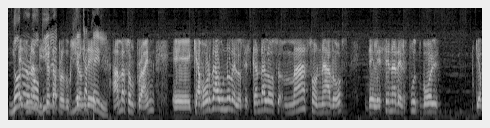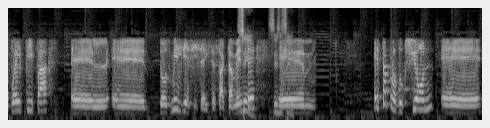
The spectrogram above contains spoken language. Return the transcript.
No, es no, una no, ambiciosa vi producción de. Amazon Prime eh, que aborda uno de los escándalos más sonados de la escena del fútbol, que fue el FIFA eh, 2016, exactamente. Sí, sí, sí. Eh, esta producción, eh,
